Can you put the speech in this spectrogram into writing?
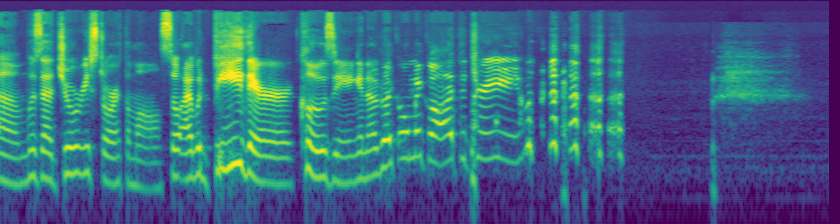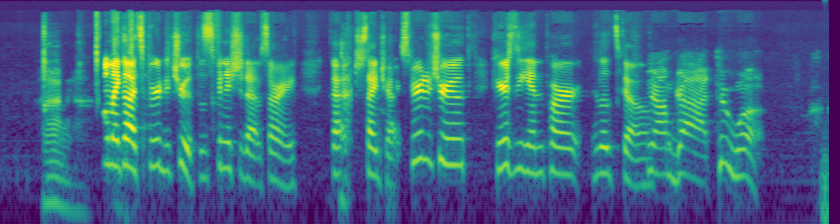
Um, was at jewelry store at the mall. So I would be there closing and I'd be like, oh my God, the dream. Ah, Oh my God, Spirit of Truth. Let's finish it up. Sorry, got sidetracked. Spirit of Truth. Here's the end part. Let's go. Yeah, I'm God too, huh?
